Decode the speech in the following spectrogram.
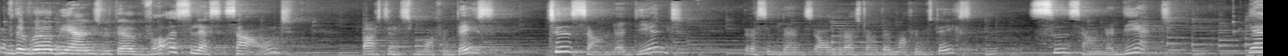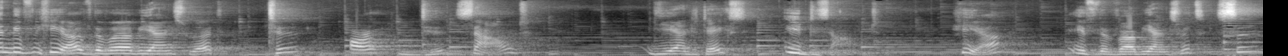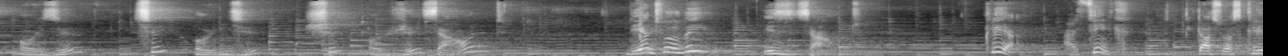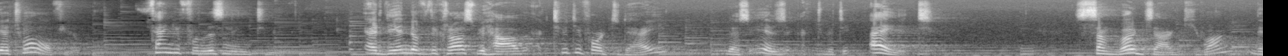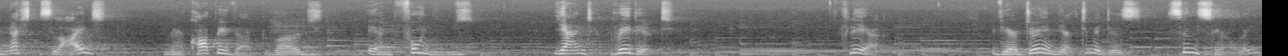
If the verb ends with a voiceless sound, past tense morpheme takes t sound at the end. Present tense, all the rest of the morphemes takes s sound at the end. And if here, if the verb ends with t or d sound, the end takes id sound. Here, if the verb ends with s or z, ch or j, sh or r sound, the end will be is sound. Clear? I think that was clear to all of you. Thank you for listening to me. At the end of the class, we have activity for today. This is activity 8. Some words are given. The next slides may copy that words and phonemes and read it. Clear? If you are doing the activities sincerely,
